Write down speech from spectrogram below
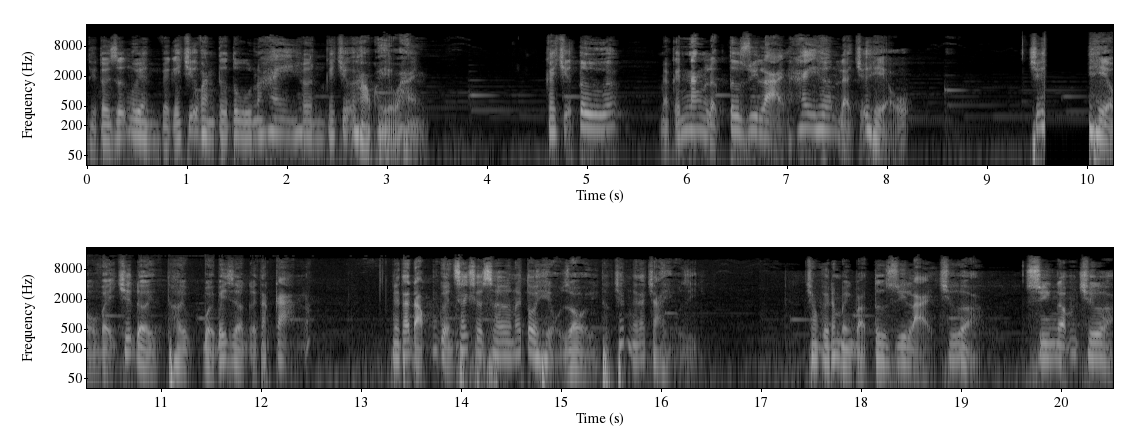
thì tôi giữ nguyên vì cái chữ văn tư tu nó hay hơn cái chữ học hiểu hành. Cái chữ tư á, là cái năng lực tư duy lại hay hơn là chữ hiểu. Chữ hiểu vậy chứ đời, thời buổi bây giờ người ta cạn lắm. Người ta đọc quyển sách sơ sơ nói tôi hiểu rồi, thực chất người ta chả hiểu gì. Trong khi đó mình bảo tư duy lại chưa, suy ngẫm chưa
